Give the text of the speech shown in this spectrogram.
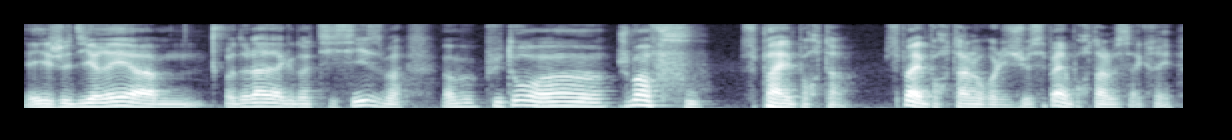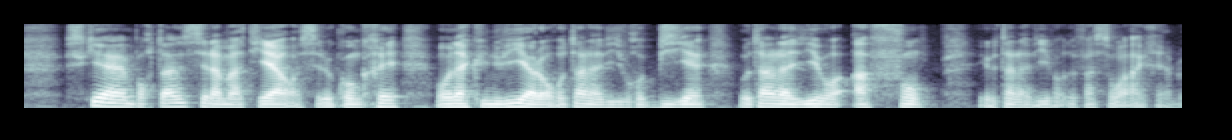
Et je dirais, euh, au-delà de l'agnosticisme, plutôt un je m'en fous, c'est pas important. C'est pas important le religieux, c'est pas important le sacré. Ce qui est important, c'est la matière, c'est le concret. On n'a qu'une vie, alors autant la vivre bien, autant la vivre à fond et autant la vivre de façon agréable.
